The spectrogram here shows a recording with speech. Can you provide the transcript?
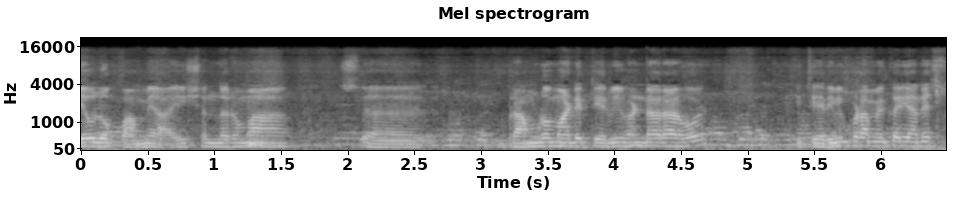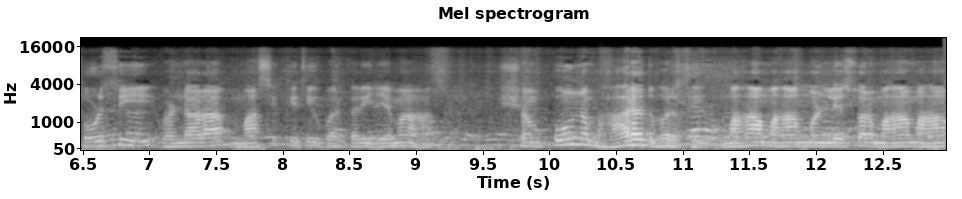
દેવલોક પામ્યા. એ સંદર્ભમાં બ્રાહ્મણો માટે તેરવી ભંડારા હોય, એ તેરવી પણ અમે કરી અને સોળસી ભંડારા માસિક તિથિ ઉપર કરી, જેમાં સંપૂર્ણ ભારતભરથી મહા મહામંડલેશ્વર મહા મહા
